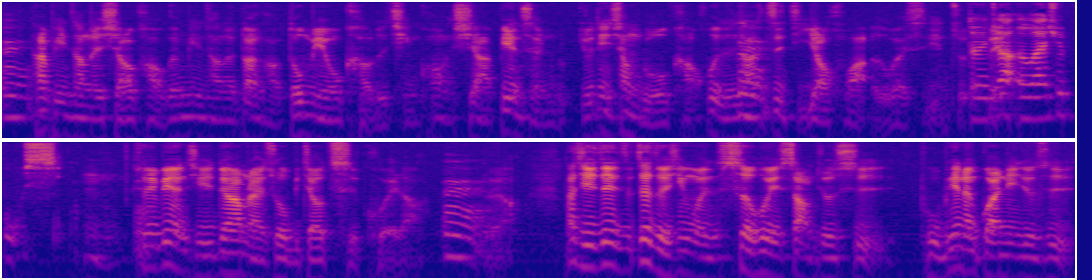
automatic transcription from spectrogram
嗯，他平常的小考跟平常的段考都没有考的情况下，变成有点像裸考，或者是他自己要花额外时间准备，对，就要额外去补习。嗯，所以变成其实对他们来说比较吃亏啦。嗯，对啊。那其实这这则新闻社会上就是普遍的观念，就是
